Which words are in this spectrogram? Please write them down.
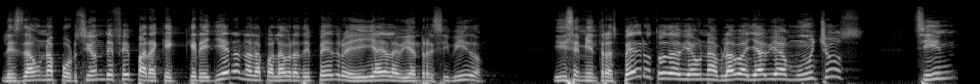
les da una porción de fe para que creyeran a la palabra de Pedro y ya la habían recibido. Y dice, mientras Pedro todavía aún hablaba, ya había muchos sin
